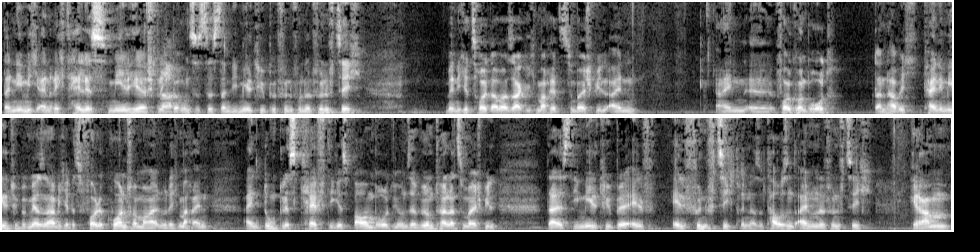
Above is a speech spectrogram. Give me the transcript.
dann nehme ich ein recht helles Mehl her. Sprich, Klar. bei uns ist das dann die Mehltype 550. Wenn ich jetzt heute aber sage, ich mache jetzt zum Beispiel ein, ein äh, Vollkornbrot, dann habe ich keine Mehltype mehr, sondern habe ich ja das volle Korn vermahlen. Oder ich mache ein, ein dunkles, kräftiges Bauernbrot, wie unser Würmtaler zum Beispiel. Da ist die Mehltype 11, 1150 drin, also 1150 Gramm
